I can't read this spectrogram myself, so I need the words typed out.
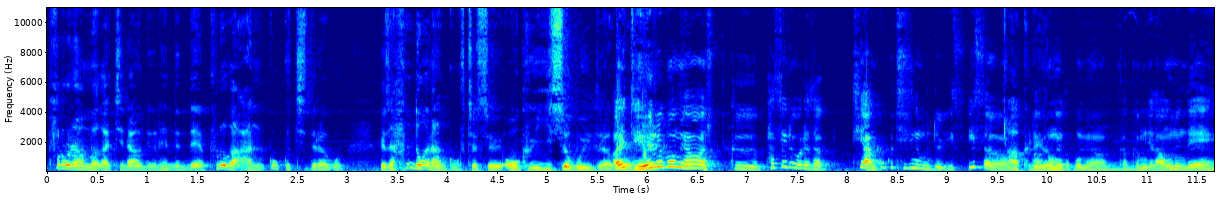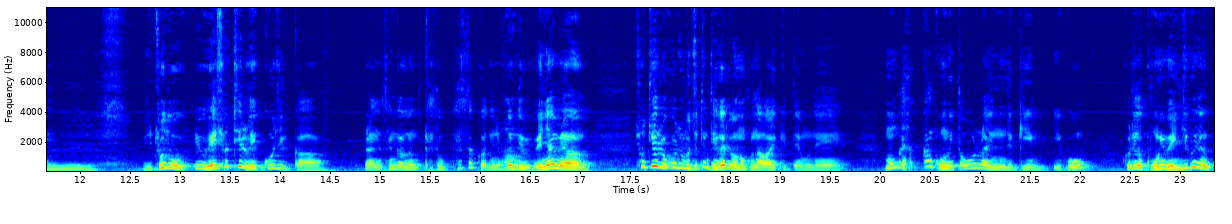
프로랑 한번 같이 라운딩을 했는데 프로가 안 꽂고 치더라고. 그래서 한동안 안 꽂고 쳤어요. 어 그게 있어 보이더라고. 아니, 대회를 보면, 그, 파스리홀에서 티안 꼽고 치시는 분들 있, 어요 아, 그래요? 방송에도 보면. 가끔 이제 나오는데, 음. 저도 왜 쇼티를 왜 꽂을까? 라는 생각은 계속 했었거든요. 근데 아. 왜냐면, 쇼티를 꽂으면 어쨌든 대가리가 이만큼 나와 있기 때문에, 뭔가 약간 공이 떠올라 있는 느낌이고, 그래서 공이 왠지 그냥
